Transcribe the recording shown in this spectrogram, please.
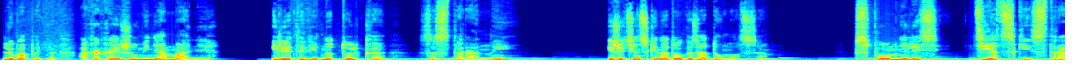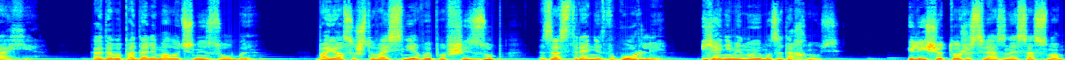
Любопытно, а какая же у меня мания? Или это видно только со стороны? И Житинский надолго задумался. Вспомнились детские страхи, когда выпадали молочные зубы. Боялся, что во сне выпавший зуб застрянет в горле, и я неминуемо задохнусь. Или еще тоже связанное со сном.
